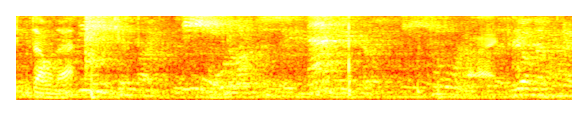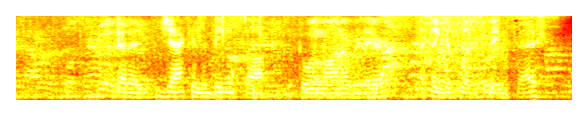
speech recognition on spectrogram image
I'm down with that. Alright. Got a Jack and the Beanstalk going on over there. I think it's what's being said.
